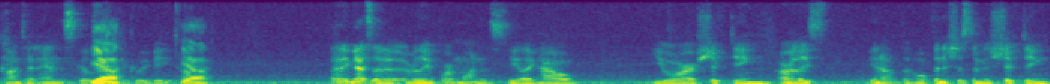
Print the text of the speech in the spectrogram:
content and the skills Yeah. typically being taught. yeah, I think that's a, a really important one to see like how you are shifting, or at least you know the whole Finnish system is shifting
